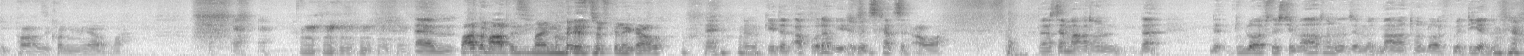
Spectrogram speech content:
ein paar Sekunden mehr. Aber Ähm, Warte mal ab, bis ich mein neues Hüftgelenk habe. dann geht das ab, oder? Wie Schmitz Katze. Aber Da ist der Marathon. Da, der- du läufst nicht den Marathon, sondern der Marathon läuft mit dir. Ne?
